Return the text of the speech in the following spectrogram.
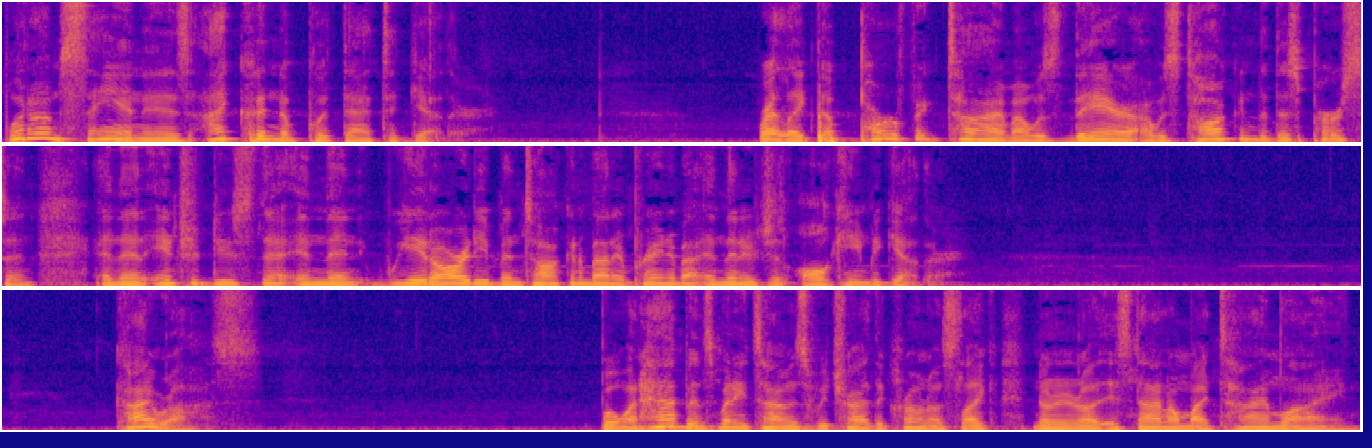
What I'm saying is, I couldn't have put that together. Right, like the perfect time. I was there, I was talking to this person, and then introduced that and then we had already been talking about it and praying about it, and then it just all came together. Kairos. But what happens many times we try the chronos, like, no, no, no, it's not on my timeline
